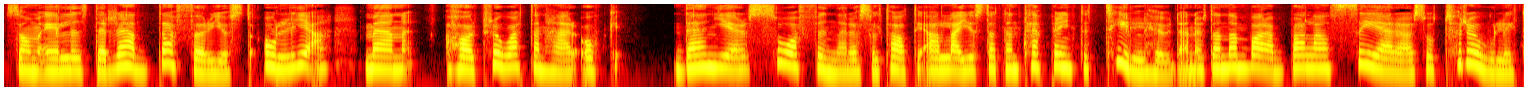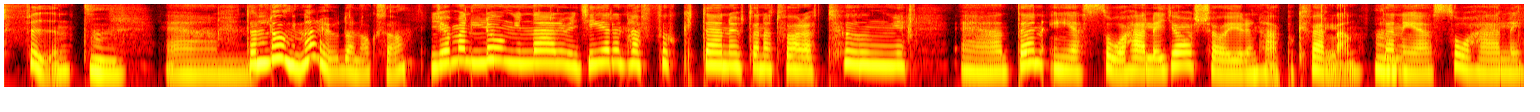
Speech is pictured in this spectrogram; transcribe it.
som är lite rädda för just olja, men har provat den här och den ger så fina resultat till alla, just att den täpper inte till huden utan den bara balanserar så otroligt fint. Ehm, Den lugnar huden också. Ja, men lugnar, ger den här fukten utan att vara tung. Eh, den är så härlig. Jag kör ju den här på kvällen. Den är så härlig.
